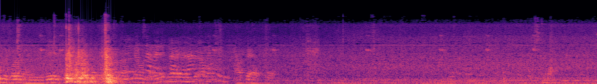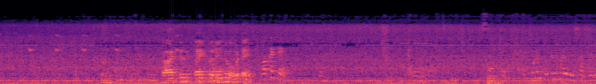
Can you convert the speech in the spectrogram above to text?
ముందు కూడా ఇది ఓకే ఓకే. కార్డు టైప్ అనేది ఒకటే. ఒకటే. ఇప్పుడు పుట్టినరోజు సభ్యుల.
